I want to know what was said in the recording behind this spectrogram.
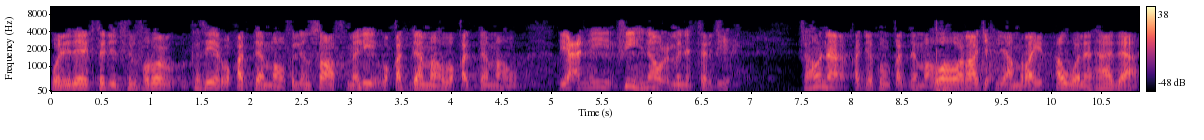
ولذلك تجد في الفروع كثير وقدمه في الإنصاف مليء وقدمه وقدمه. يعني فيه نوع من الترجيح. فهنا قد يكون قدمه وهو راجح لأمرين. أولا هذا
